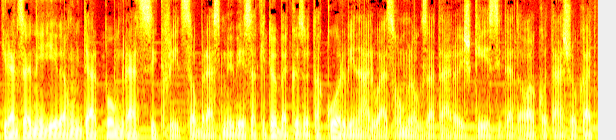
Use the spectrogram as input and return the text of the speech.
94 éve hunyt el Pongrácz Siegfried szobrászművész, aki többek között a Corvin áruház homlokzatára is készített alkotásokat.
